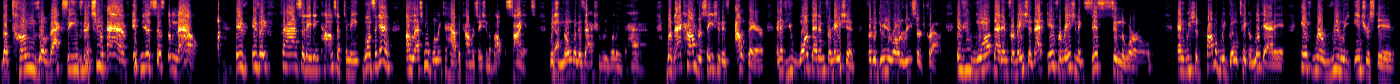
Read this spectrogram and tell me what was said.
the tons of vaccines that you have in your system now is, is a fascinating concept to me. Once again, unless we're willing to have the conversation about the science, which yeah. no one is actually willing to have. But that conversation is out there. And if you want that information for the do your own research crowd, if you want that information, that information exists in the world. And we should probably go take a look at it if we're really interested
